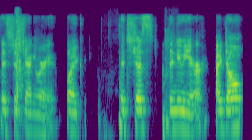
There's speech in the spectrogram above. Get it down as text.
It's just January. Like it's just the new year. I don't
